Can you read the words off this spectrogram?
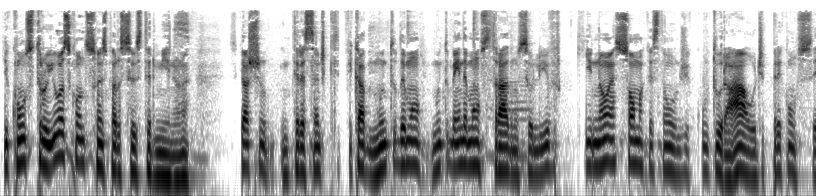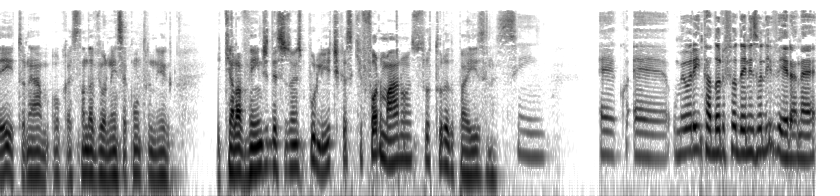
que construiu as condições para o seu extermínio, né? que eu acho interessante que fica muito, muito bem demonstrado no seu livro que não é só uma questão de cultural, de preconceito, né, ou questão da violência contra o negro, e que ela vem de decisões políticas que formaram a estrutura do país, né? Sim. É, é, o meu orientador foi o Denis Oliveira, né?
